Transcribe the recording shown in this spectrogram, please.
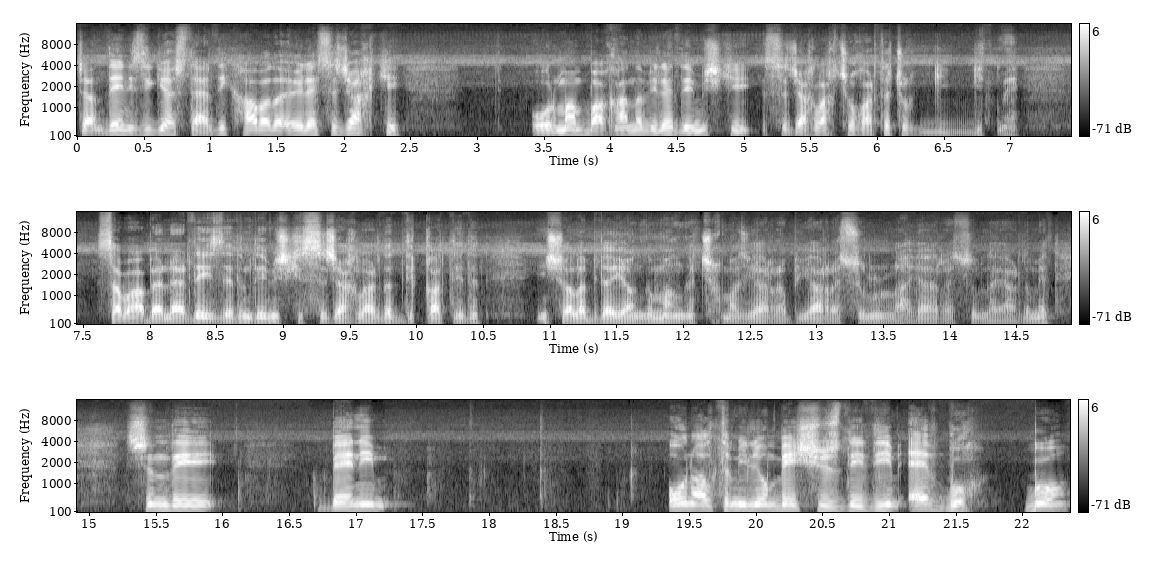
Can denizi gösterdik. Hava da öyle sıcak ki Orman Bakanı bile demiş ki sıcaklar çok artar çok gi- gitme. Sabah haberlerde izledim demiş ki sıcaklarda dikkat edin. İnşallah bir de yangın mangın çıkmaz ya Rabbi ya Resulullah ya Resulullah yardım et. Şimdi benim 16 milyon 500 dediğim ev bu. Bu.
